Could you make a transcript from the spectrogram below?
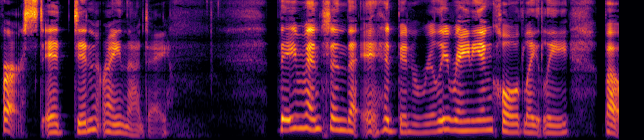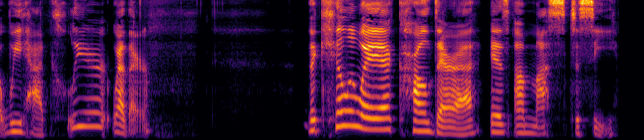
first, it didn't rain that day. They mentioned that it had been really rainy and cold lately, but we had clear weather. The Kilauea caldera is a must to see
